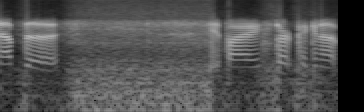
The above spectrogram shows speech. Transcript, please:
Up the. If I start picking up,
